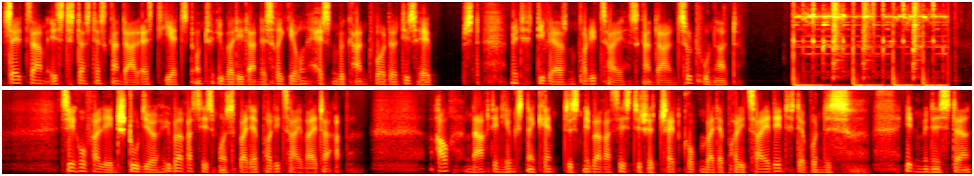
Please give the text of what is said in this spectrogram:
Seltsam ist, dass der Skandal erst jetzt und über die Landesregierung Hessen bekannt wurde, die selbst mit diversen Polizeiskandalen zu tun hat. Seehofer lehnt Studie über Rassismus bei der Polizei weiter ab. Auch nach den jüngsten Erkenntnissen über rassistische Chatgruppen bei der Polizei lehnt der Bundesinnenminister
